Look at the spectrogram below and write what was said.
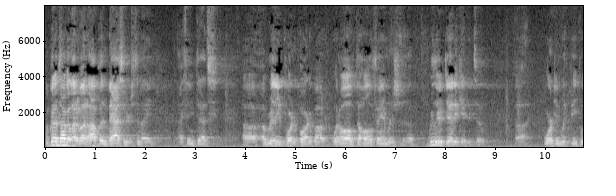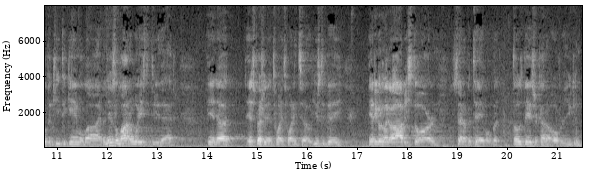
I'm going to talk a lot about APBA ambassadors tonight. I think that's uh, a really important part about what all the Hall of Famers uh, really are dedicated to. Uh, working with people to keep the game alive, and there's a lot of ways to do that in uh, especially in 2022. It used to be you had to go to like a hobby store and set up a table, but those days are kind of over. You can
